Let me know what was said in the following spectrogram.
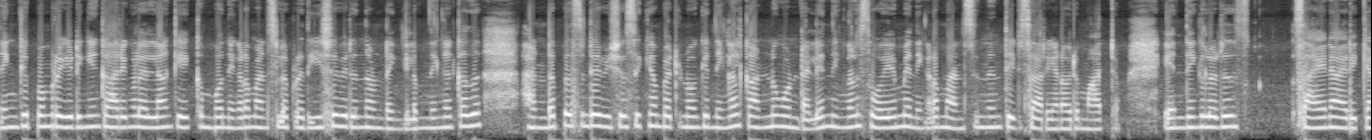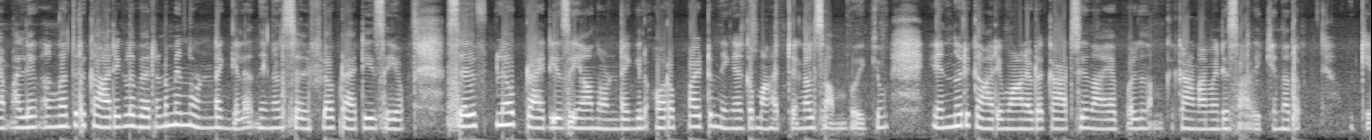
നിങ്ങൾക്കിപ്പം റീഡിങ്ങും കാര്യങ്ങളും എല്ലാം കേൾക്കുമ്പോൾ നിങ്ങളുടെ മനസ്സിൽ പ്രതീക്ഷ വരുന്നുണ്ടെങ്കിലും നിങ്ങൾക്കത് ഹൺഡ്രഡ് പെർസെന്റ് വിശ്വസിക്കാൻ പറ്റണമെങ്കിൽ നിങ്ങൾ കണ്ണുകൊണ്ടല്ലേ നിങ്ങൾ സ്വയമേ നിങ്ങളുടെ മനസ്സിൽ നിന്ന് തിരിച്ചറിയണം ഒരു മാറ്റം. എന്തെങ്കിലും ഒരു സൈനായിരിക്കാം അല്ലെങ്കിൽ അങ്ങനത്തെ ഒരു കാര്യങ്ങൾ വരണമെന്നുണ്ടെങ്കിൽ നിങ്ങൾ സെൽഫ് ലവ് പ്രാക്ടീസ് ചെയ്യും. സെൽഫ് ലവ് പ്രാക്ടീസ് ചെയ്യാമെന്നുണ്ടെങ്കിൽ ഉറപ്പായിട്ടും നിങ്ങൾക്ക് മാറ്റങ്ങൾ സംഭവിക്കും എന്നൊരു കാര്യമാണ് ഇവിടെ കാർഡ്സിൽ നിന്നായപ്പോൾ നമുക്ക് കാണാൻ വേണ്ടി സാധിക്കുന്നത്. ഓക്കെ.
